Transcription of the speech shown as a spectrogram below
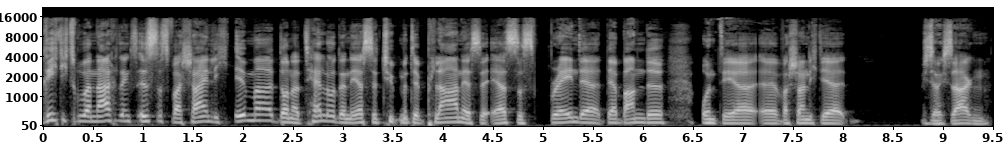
richtig drüber nachdenkst, ist es wahrscheinlich immer Donatello, denn er ist der Typ mit dem Plan, er ist der erste Brain der, der Bande und der äh, wahrscheinlich der, wie soll ich sagen,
